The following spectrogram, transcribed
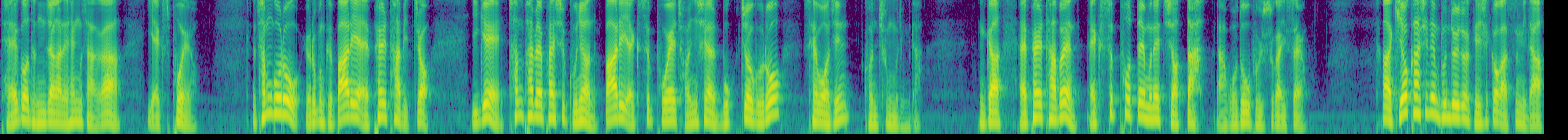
대거 등장하는 행사가 이 엑스포예요. 참고로 여러분 그 파리의 에펠탑 있죠? 이게 1889년 파리 엑스포에 전시할 목적으로 세워진 건축물입니다. 그러니까 에펠탑은 엑스포 때문에 지었다라고도 볼 수가 있어요. 아, 기억하시는 분들도 계실 것 같습니다.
